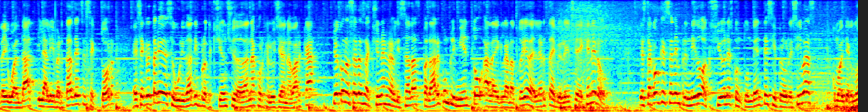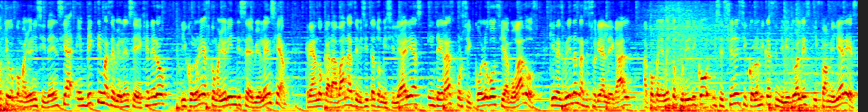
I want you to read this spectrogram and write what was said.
la igualdad y la libertad de este sector, el secretario de Seguridad y Protección Ciudadana Jorge Luis de Navarca dio a conocer las acciones realizadas para dar cumplimiento a la declaratoria de alerta de violencia de género. Destacó que se han emprendido acciones contundentes y progresivas, como el diagnóstico con mayor incidencia en víctimas de violencia de género y colonias con mayor índice de violencia, creando caravanas de visitas domiciliarias integradas por psicólogos y abogados, quienes brindan asesoría legal, acompañamiento jurídico y sesiones psicológicas individuales y familiares,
